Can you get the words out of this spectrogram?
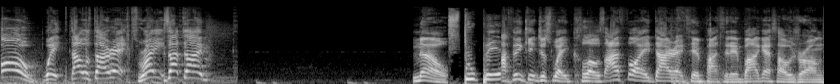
Oh, wait, that was direct, right? Is that time? No. Stupid. I think it just went close. I thought it direct impacted him, but I guess I was wrong.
